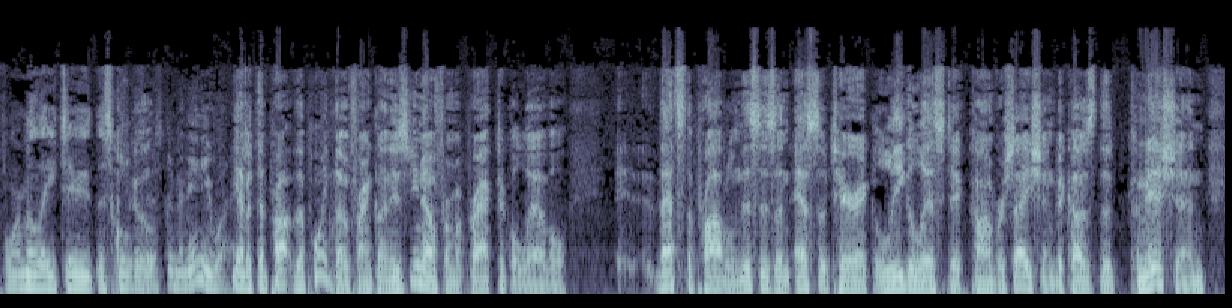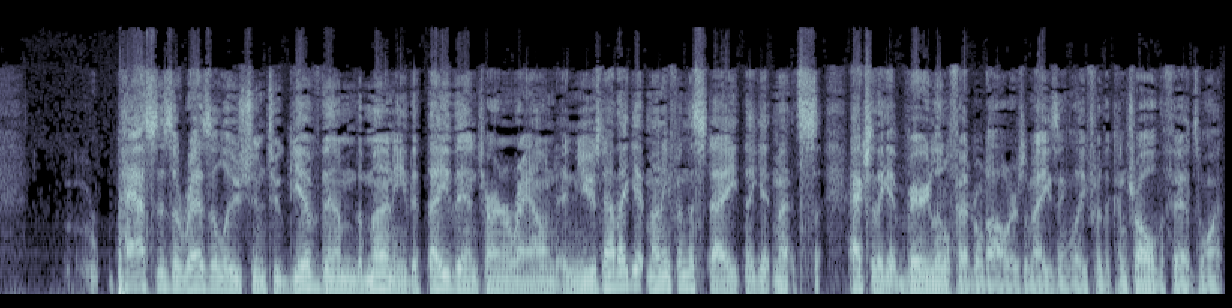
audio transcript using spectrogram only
formally to the school, system in any way. Yeah, but the pro- the point though, Franklin, is you know from a practical level, that's the problem. This is an esoteric, legalistic conversation because the commission passes a resolution to give them the money that they then turn around and use. Now they get money from the state. They get s- actually they get very little federal dollars, amazingly, for the control the feds want.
